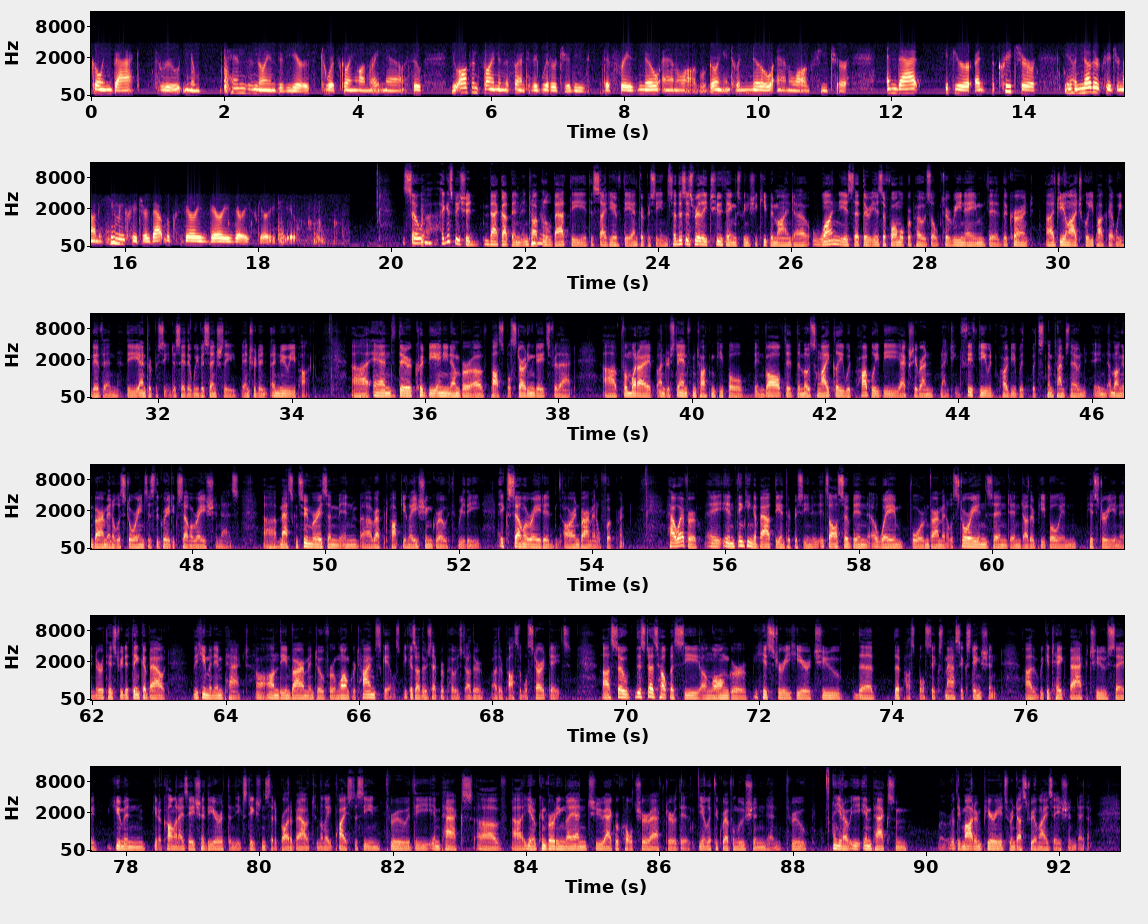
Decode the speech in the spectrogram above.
going back through you know tens of millions of years to what's going on right now. So you often find in the scientific literature these the phrase no analog. We're going into a no analog future. And that if you're a, a creature, you know, another creature, not a human creature, that looks very, very, very scary to you. So I guess we should back up and, and talk mm-hmm. a little about the this idea of the Anthropocene. So this is really two things we should keep in mind. Uh, one is that there is a formal proposal to rename the the current uh, geological epoch that we live in the Anthropocene to say that we've essentially entered a, a new epoch. Uh, and there could be any number of possible starting dates for that. Uh, from what I understand from talking to people involved, it, the most likely would probably be actually around 1950. Would probably be what's sometimes known in, among environmental historians as the Great Acceleration, as uh, mass consumerism and uh, rapid population growth really accelerated our environmental footprint. However, in thinking about the Anthropocene, it's also been a way for environmental historians and, and other people in history and in Earth history to think about the human impact on the environment over longer time scales because others have proposed other other possible start dates. Uh, so this does help us see a longer history here to the the possible sixth mass extinction uh, that we could take back to, say, human you know, colonization of the Earth and the extinctions that it brought about in the late Pleistocene through the impacts of uh, you know converting land to agriculture after the Neolithic Revolution and through you know impacts from early modern periods for industrialization.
